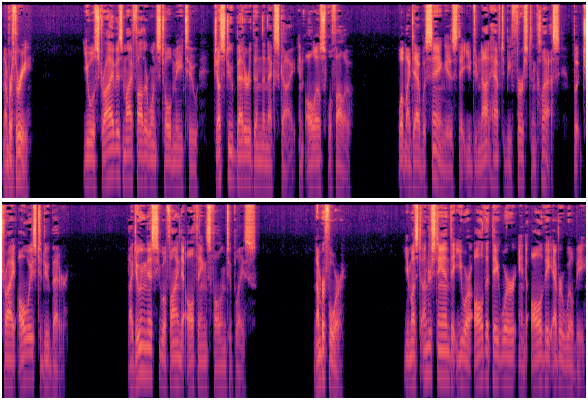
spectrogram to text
Number three, you will strive as my father once told me to just do better than the next guy, and all else will follow. What my dad was saying is that you do not have to be first in class, but try always to do better. By doing this, you will find that all things fall into place. Number four, you must understand that you are all that they were and all they ever will be.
